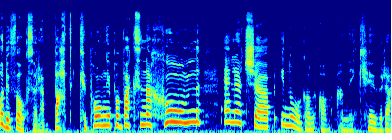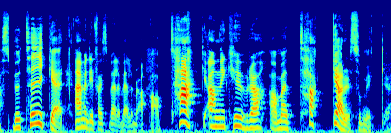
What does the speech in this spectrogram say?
och du får också rabattkuponger på vaccination eller ett köp i någon av Annikuras butiker. Nej men det är faktiskt väldigt, väldigt bra. Tack Annikura! Ja men tackar så mycket!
